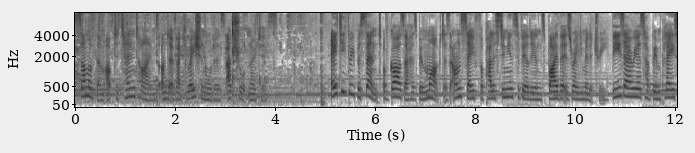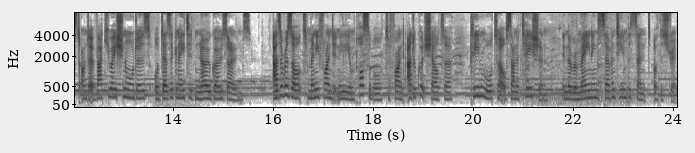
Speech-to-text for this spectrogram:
some of them up to 10 times under evacuation orders at short notice. 83% of Gaza has been marked as unsafe for Palestinian civilians by the Israeli military. These areas have been placed under evacuation orders or designated no go zones. As a result, many find it nearly impossible to find adequate shelter, clean water, or sanitation in the remaining 17% of the strip.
